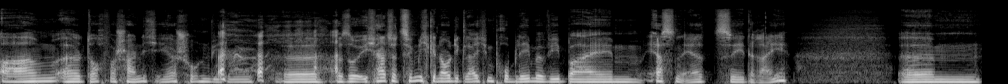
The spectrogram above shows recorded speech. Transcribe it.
Ähm, äh, doch, wahrscheinlich eher schon wie du. äh, also ich hatte ziemlich genau die gleichen Probleme wie beim ersten RC3. Ähm,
